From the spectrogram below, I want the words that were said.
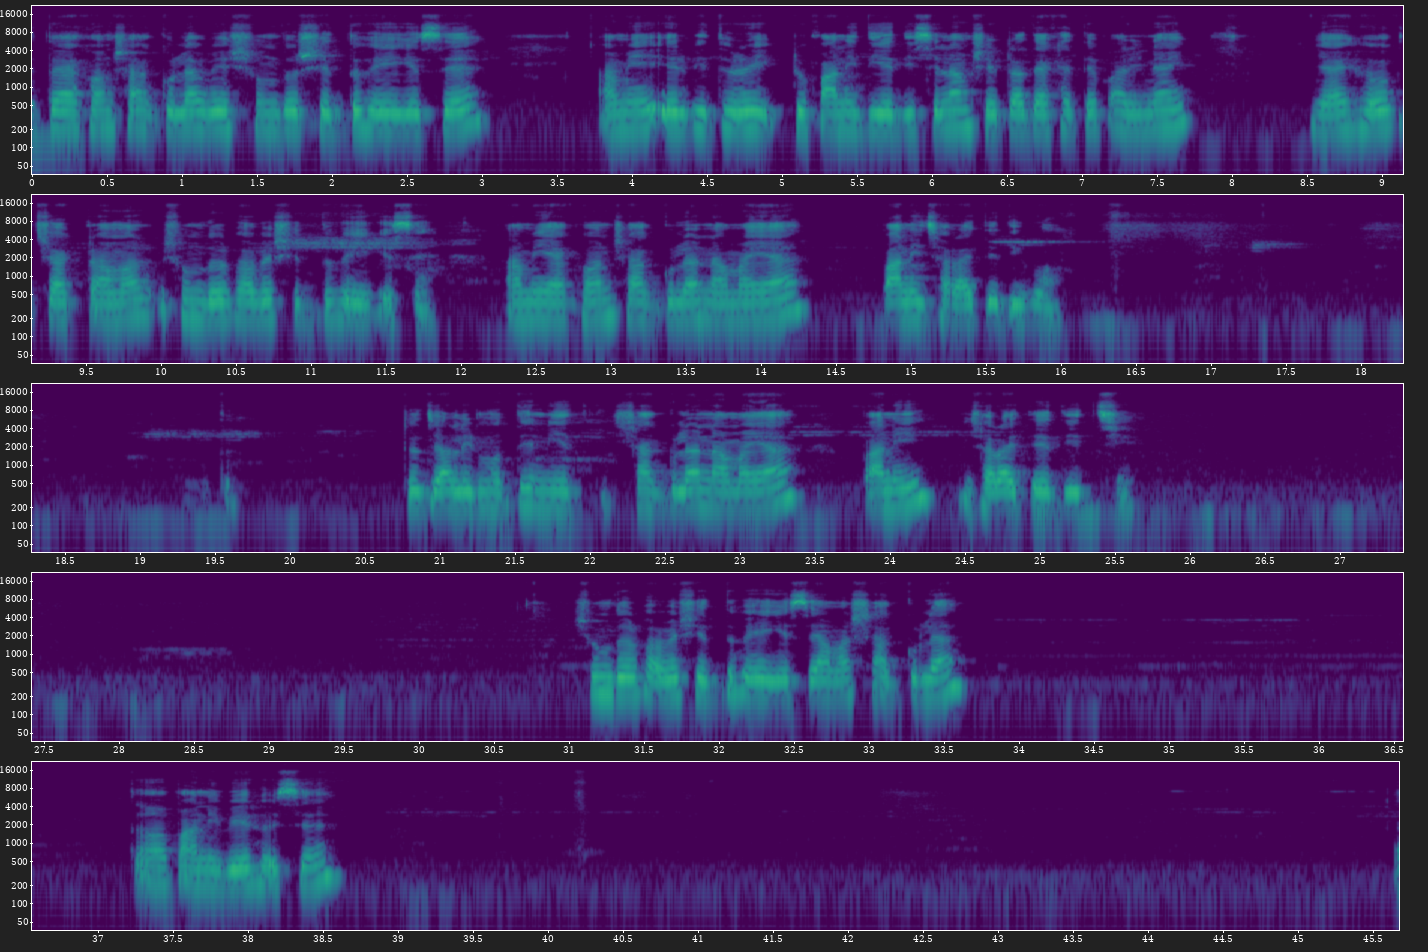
তো এখন শাকগুলা বেশ সুন্দর সেদ্ধ হয়ে গেছে। আমি এর ভিতরে একটু পানি দিয়ে দিছিলাম, সেটা দেখাতে পারি নাই। যাই হোক, শাকটা আমার সুন্দরভাবে সিদ্ধ হয়ে গেছে। আমি এখন শাকগুলা নামাইয়া পানি ছড়াইতে দিব। তো জালির মধ্যে নিয়ে শাকগুলা নামাইয়া পানি ঝরাইতে দিচ্ছি। সুন্দরভাবে সেদ্ধ হয়ে গেছে আমার শাকগুলা। তো পানি বের হয়েছে।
